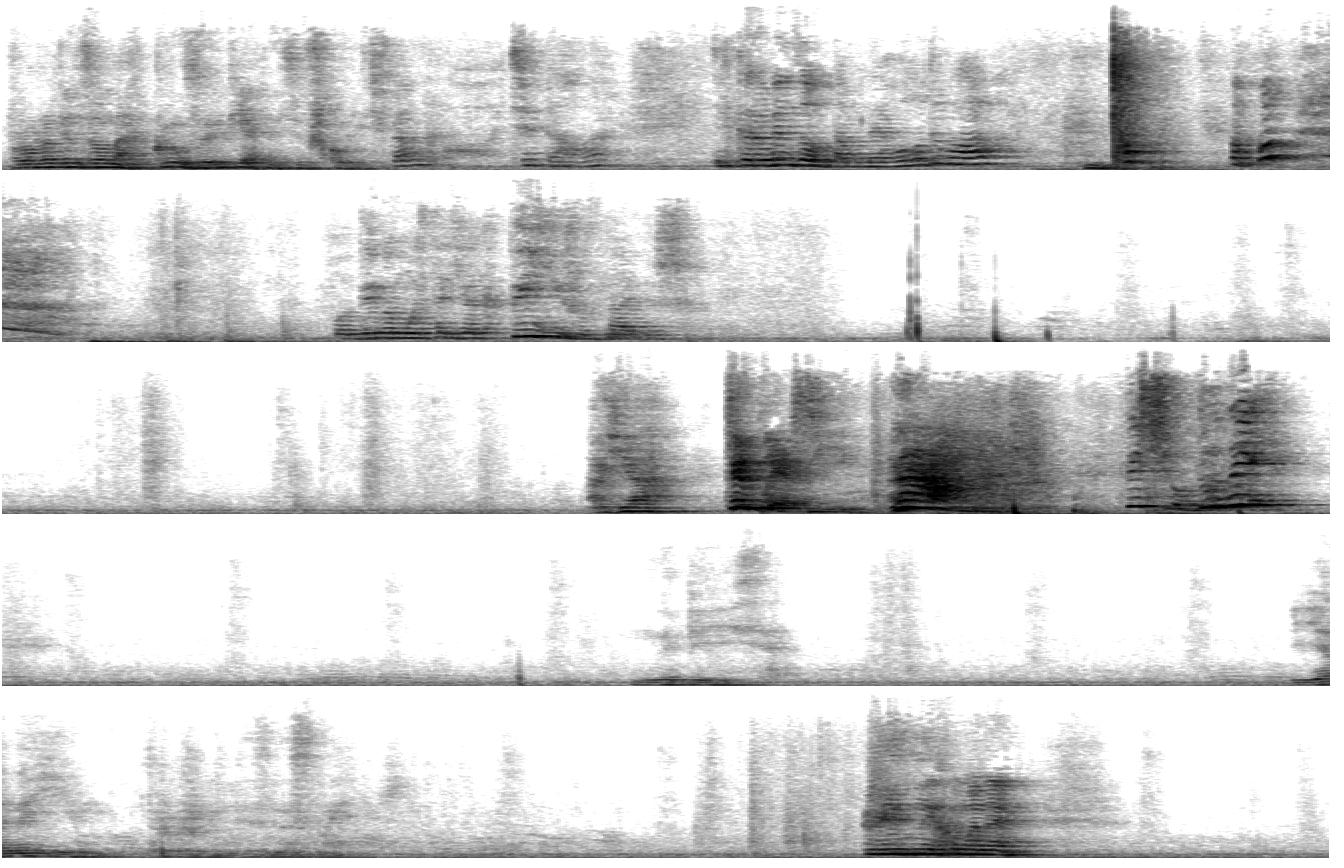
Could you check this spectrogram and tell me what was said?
про Робінзона Крузо і п'ятницю в школі читав? О, читала. Тільки Робінзон там не голодував. Подивимося, як ти їжу знайдеш. А я тебе з'їм. Ти що, дурний? Не бійся. Я не їм дружин бізнесменів. Від них у мене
